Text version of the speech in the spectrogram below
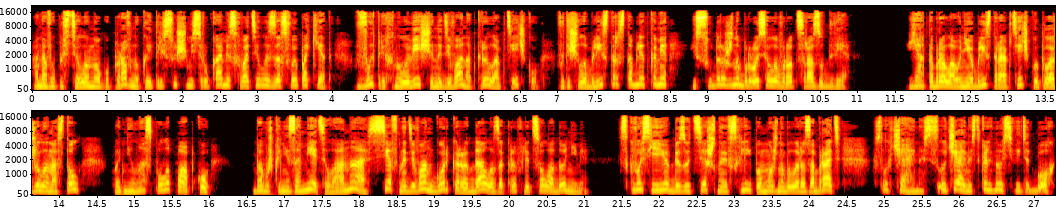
Она выпустила ногу правнука и трясущимися руками схватилась за свой пакет, вытряхнула вещи на диван, открыла аптечку, вытащила блистер с таблетками и судорожно бросила в рот сразу две. Я отобрала у нее блистер и аптечку и положила на стол, подняла с пола папку. Бабушка не заметила, она, сев на диван, горько рыдала, закрыв лицо ладонями. Сквозь ее безутешные всхлипы можно было разобрать «Случайность, случайность, клянусь, видит Бог,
